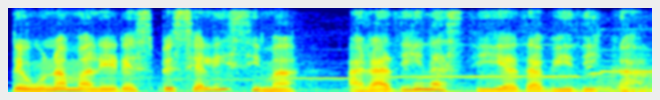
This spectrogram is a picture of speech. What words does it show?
de una manera especialísima, a la dinastía davídica.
